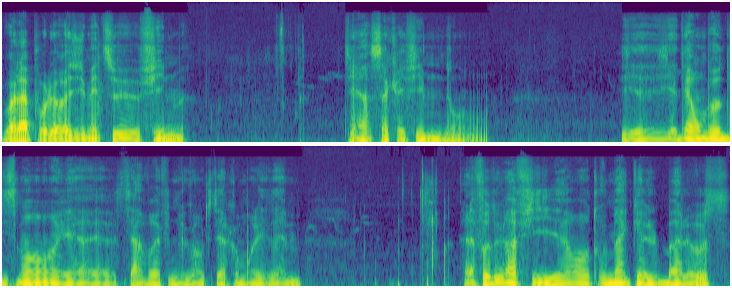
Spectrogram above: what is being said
Voilà pour le résumé de ce film. C'est un sacré film dont il y, a, des rebondissements et euh, c'est un vrai film de gangster comme on les aime. À la photographie, on retrouve Michael Ballos.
